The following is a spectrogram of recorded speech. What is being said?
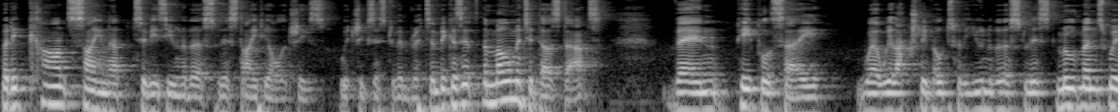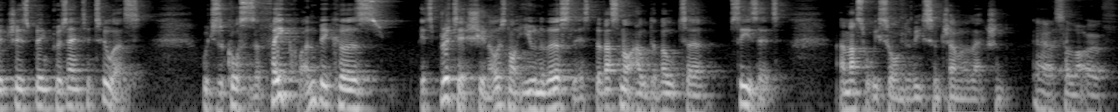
but it can't sign up to these universalist ideologies which exist within Britain because at the moment it does that, then people say, well, we'll actually vote for the universalist movement which is being presented to us, which of course is a fake one because it's British, you know, it's not universalist, but that's not how the voter sees it. And that's what we saw in the recent general election. Yeah, it's a lot of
